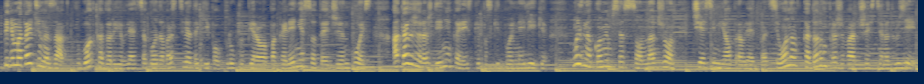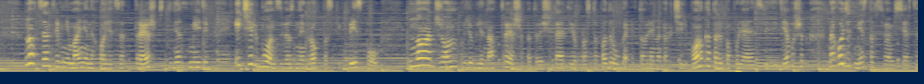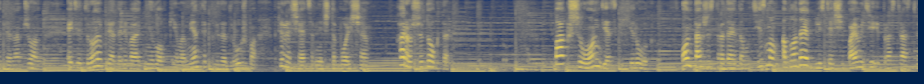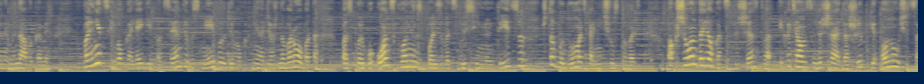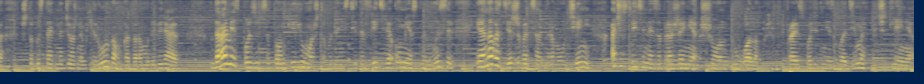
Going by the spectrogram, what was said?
Перемотайте назад, в год, который является годом расцвета кей-поп-группы первого поколения Sotae Gen Boys, а также рождения Корейской баскетбольной лиги. Мы знакомимся с Сонна Джон, чья семья управляет пансионом, в котором проживают шестеро друзей. Но в центре внимания находится Трэш, студент-медик, и Чельбон, звездный игрок бейсбол. Но Джон влюблена в Трэша, который считает ее просто подругой, в то время как Чильбон, который популярен среди девушек, находит место в своем сердце для Наджон. Эти трое преодолевают неловкие моменты, когда дружба превращается в нечто большее. Хороший доктор. Пак Шион – детский хирург. Он также страдает аутизмом, обладает блестящей памятью и пространственными навыками – в больнице его коллеги и пациенты высмеивают его как ненадежного робота, поскольку он склонен использовать свою сильную интуицию, чтобы думать, а не чувствовать. Пак Шион далек от совершенства, и хотя он совершает ошибки, он учится, чтобы стать надежным хирургом, которому доверяют. В драме используется тонкий юмор, чтобы донести до зрителя уместную мысль, и она воздерживается от нравоучений, а чувствительное изображение Шон Дуоном производит неизгладимое впечатление.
